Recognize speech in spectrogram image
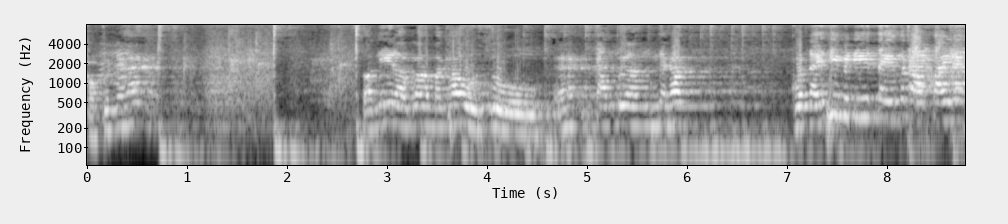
ขอบคุณนะฮะ ตอนนี้เราก็มาเข้าสู่นะฮะการเมืองนะครับ คนไหนที่ไม่ดีเตะมันออกไปนะ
